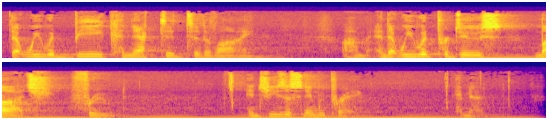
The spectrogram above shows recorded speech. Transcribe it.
that we would be connected to the vine, um, and that we would produce much fruit. In Jesus' name we pray.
